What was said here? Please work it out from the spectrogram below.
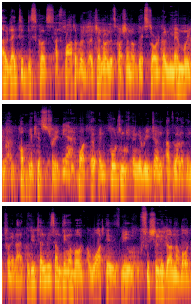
I would like to discuss, as part of a, a, general discussion of the historical memory and public history, yeah. what is important in the region as well as in Trinidad. Could you tell me something about what is being officially done about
